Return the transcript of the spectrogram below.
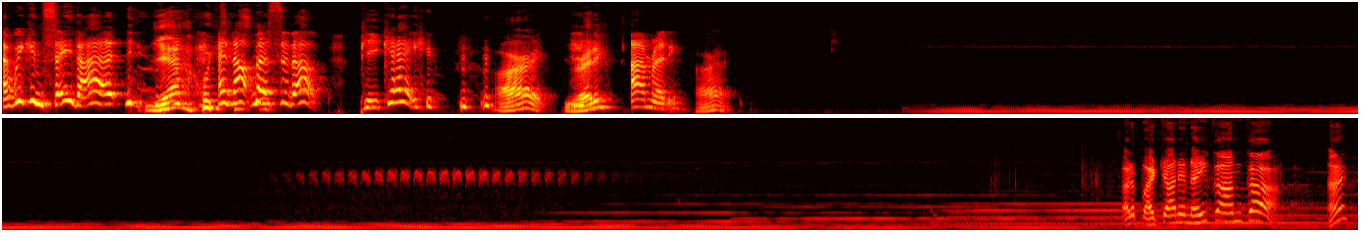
And we can say that. Yeah. we and not mess it up. PK. All right. You ready? I'm ready. All right. अरे पहचाने नहीं काम का हैं?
